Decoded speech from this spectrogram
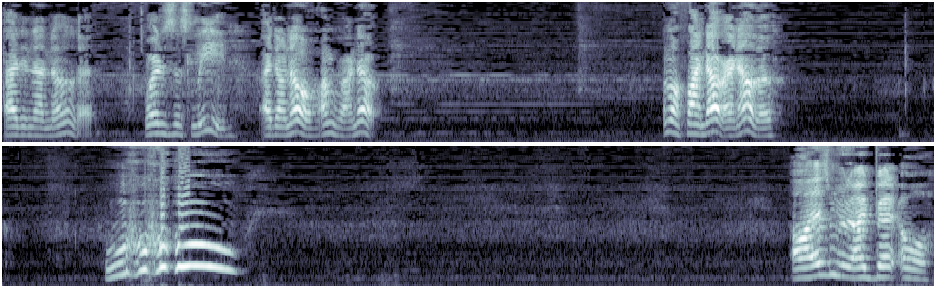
I did not know that. Where does this lead? I don't know. I'm gonna find out. I'm gonna find out right now, though. Ooh. Oh, this movie, I bet. Oh.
